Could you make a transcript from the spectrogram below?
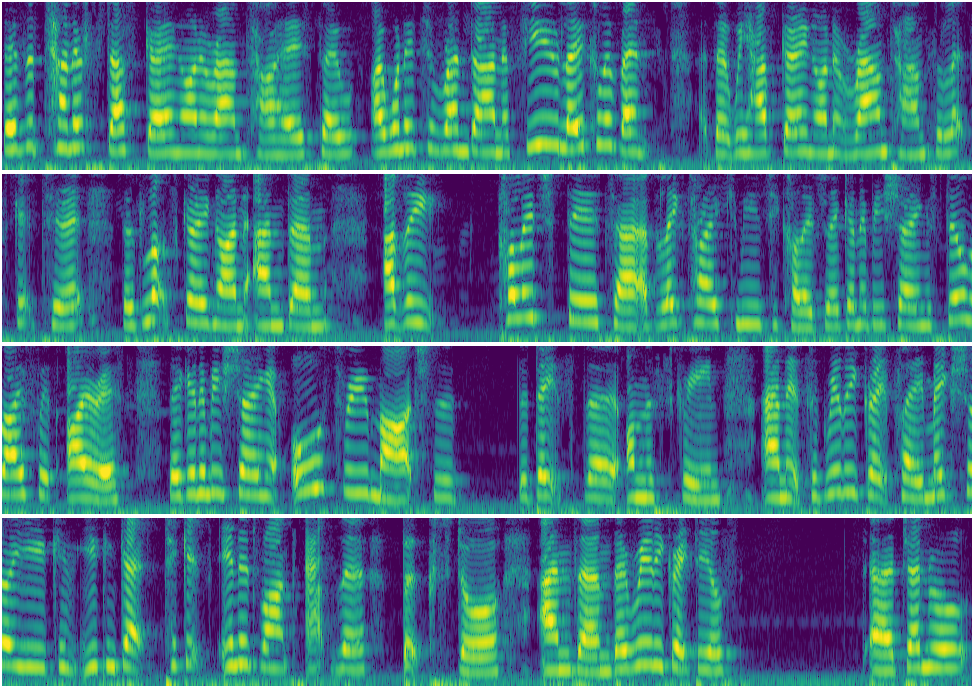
there's a ton of stuff going on around Tahoe, so I wanted to run down a few local events that we have going on around town. So let's get to it. There's lots going on, and um, at the College Theatre at the Lake Tahoe Community College, they're going to be showing Still Life with Iris. They're going to be showing it all through March. So the dates the, on the screen, and it's a really great play. Make sure you can you can get tickets in advance at the bookstore, and um, they're really great deals. Uh, general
